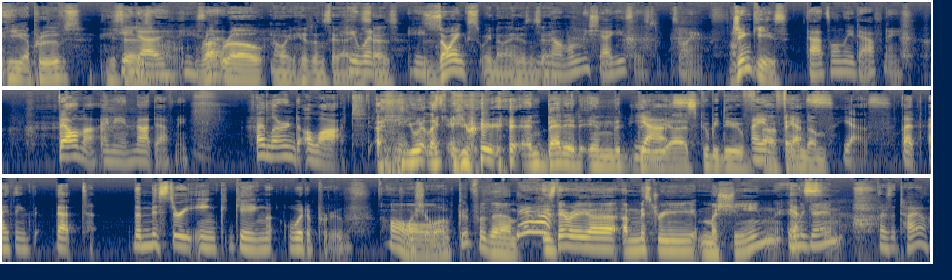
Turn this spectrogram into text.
He approves. He says, does. He rut row. No, wait, he doesn't say that. He He, wouldn't- says, he- zoinks. Wait, no, he doesn't say No, only Shaggy says zoinks. Jinkies. That's only Daphne. Velma, I mean, not Daphne. I learned a lot. you were like, you were embedded in the, the Yes. uh, Scooby Doo uh, fandom. Yes, yes, but I think that the Mystery Inc. gang would approve Oh, for sure. good for them. Yeah. Is there a, uh, a mystery machine in the Yes. game? There's a tile.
